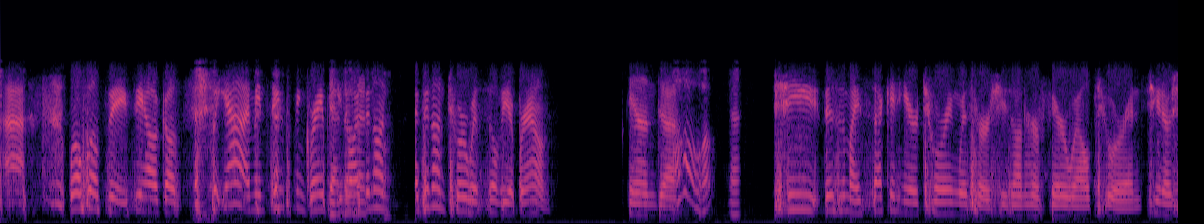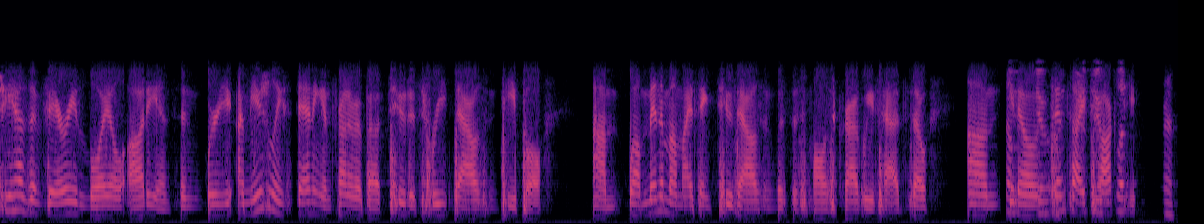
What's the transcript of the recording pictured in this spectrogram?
well, we'll see. See how it goes. But yeah, I mean, things have been great. But Yeah, you no, know, I've been on I've been on tour with Sylvia Browne, and uh, oh, okay. She this is my second year touring with her she's on her farewell tour and you know she has a very loyal audience and we're i'm usually standing in front of about two to three thousand people um well minimum i think two thousand was the smallest crowd we've had so um you know since i talked to you friends.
